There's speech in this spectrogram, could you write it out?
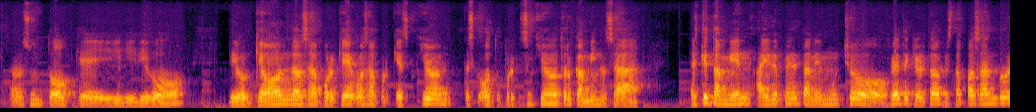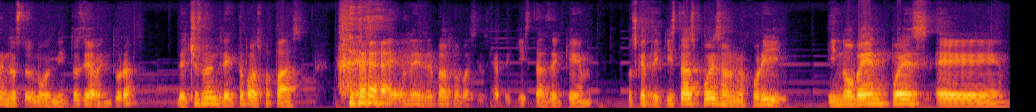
dándonos un toque, y, y digo, digo, ¿qué onda? O sea, ¿por qué? O sea, ¿por qué escogieron, es- otro- por qué escogieron otro camino? O sea, es que también, ahí depende también mucho, fíjate que ahorita lo que está pasando en nuestros movimientos de aventura, de hecho es un indirecto para los papás, este, un indirecto para los papás y los catequistas, de que los catequistas pues a lo mejor y, y no ven pues, eh,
